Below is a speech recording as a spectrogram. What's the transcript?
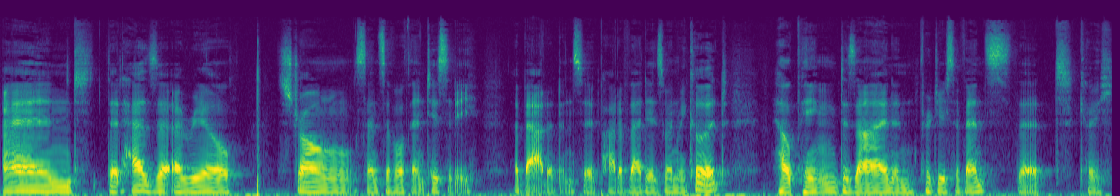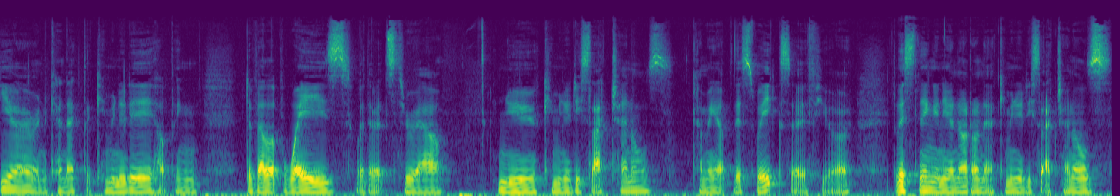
and that has a, a real strong sense of authenticity about it. And so part of that is when we could, helping design and produce events that cohere and connect the community, helping develop ways, whether it's through our new community Slack channels coming up this week. So if you're listening and you're not on our community Slack channels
